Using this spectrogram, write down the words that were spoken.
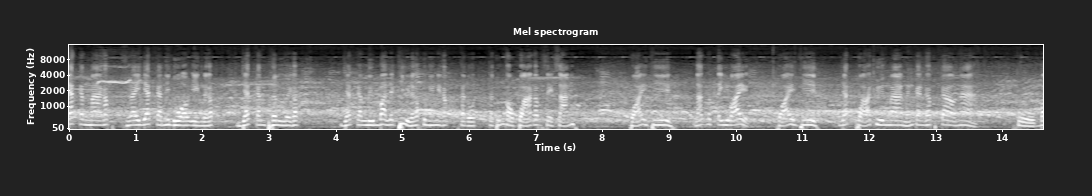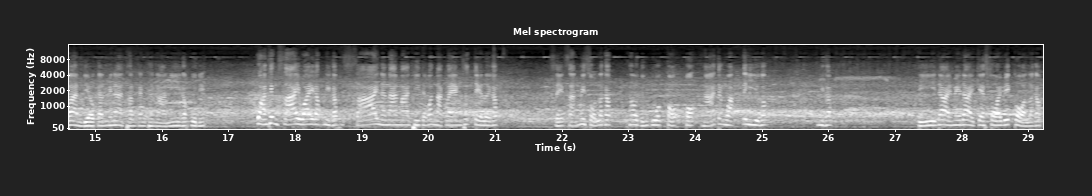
ยัดกันมาครับใครยัดกันนี่ดูเอาเองเลยครับ ยัดกันเพลินเลยครับ ยัดกันลืมบ้านเลขที่เลยครับตรงนี้นี่ครับกระโดดกระทุ้งเข่าขวาครับเสกสรรขวาอีกทีนัดมาตีไว้ ขวาอีกที ยัดขวาคืนมาเหมือนกันครับก้าวหน้า โอ้บ้านเดียวกันไม่น่าทำกันขนาดนี้ครับคู่นี้กวางแข้งซ้ายไว้ครับนี่ครับซ้ายนานๆมาทีแต่ว่าหนักแรงชัดเจนเลยครับ เสกสรรไม่สนแล้วครับ เข้าถึงตัวเกาะเกาะหาจังหวะตีอยู่ครับนี่ครับ ตีได้ไม่ได้แกซอยไว้ก่อนแล้วครับ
